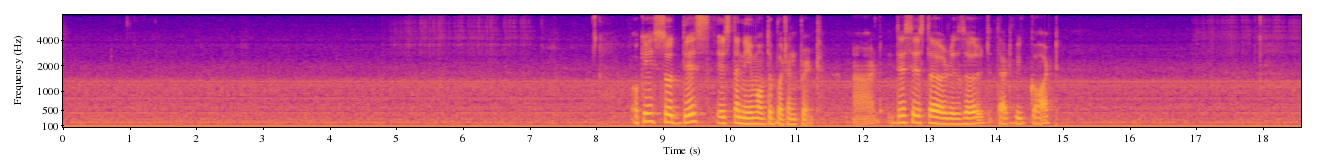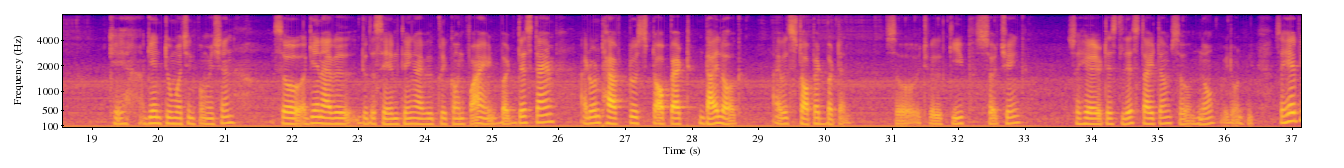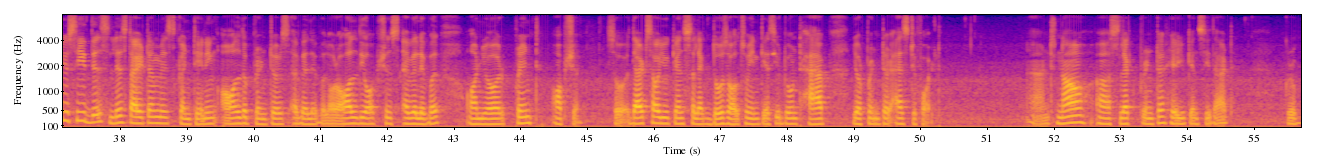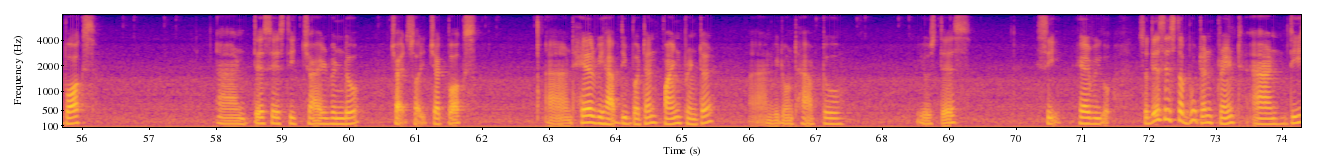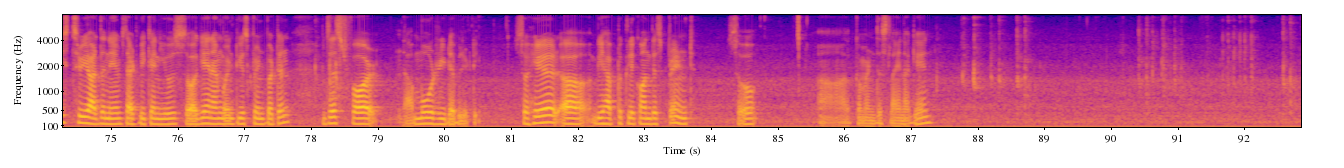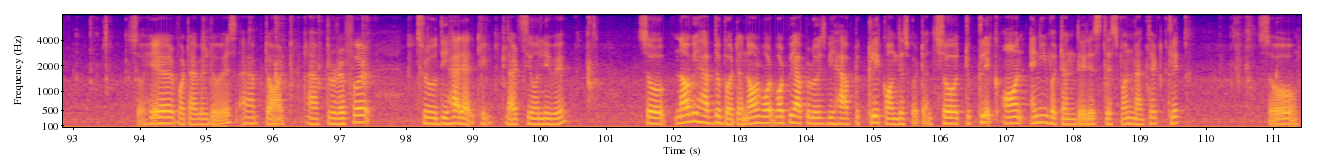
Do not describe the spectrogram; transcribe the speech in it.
okay so this is the name of the button print. And this is the result that we got. Okay again too much information. So again I will do the same thing. I will click on find. But this time I don't have to stop at dialog. I will stop at button. So it will keep searching so here it is list item so no we don't need. so here if you see this list item is containing all the printers available or all the options available on your print option. So that's how you can select those also in case you don't have your printer as default. And now uh, select printer here you can see that. Group box. And this is the child window child sorry checkbox and here we have the button find printer. And we don't have to use this. See here we go. So this is the button print and these three are the names that we can use. So again I'm going to use print button just for uh, more readability. So here uh, we have to click on this print. So uh, I'll comment this line again so here what I will do is app dot I have to refer through the hierarchy. That's the only way. So now we have the button. Now what, what we have to do is we have to click on this button. So to click on any button there is this one method click. So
